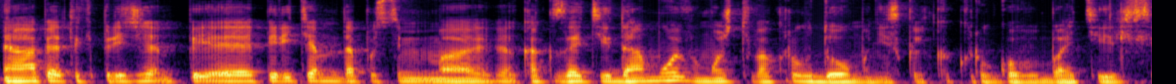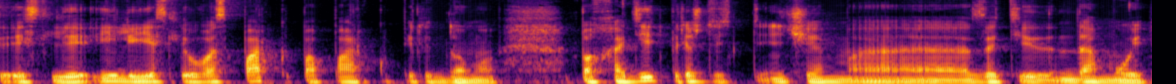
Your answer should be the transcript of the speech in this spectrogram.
А опять-таки, перед тем, допустим, а, как зайти домой, вы можете вокруг дома несколько кругов обойти, если, или если у вас парк, по парку перед домом походить, прежде чем зайти домой.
